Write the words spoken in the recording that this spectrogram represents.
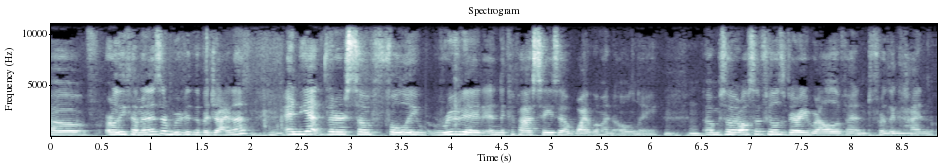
of early feminism rooted in the vagina, mm-hmm. and yet that are so fully rooted in the capacities of white women only. Mm-hmm. Um, so it also feels very relevant for the mm-hmm. kind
